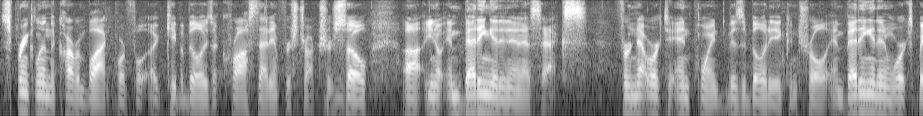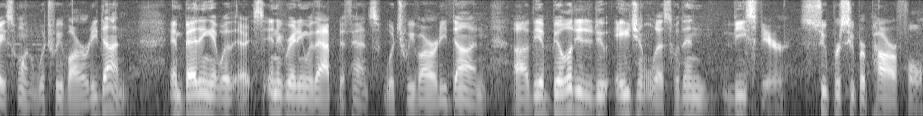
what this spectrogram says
sprinkle in the Carbon Black uh, capabilities across that infrastructure. Mm -hmm. So, uh, you know, embedding it in NSX for network to endpoint visibility and control, embedding it in Workspace ONE, which we've already done, embedding it with, uh, integrating with App Defense, which we've already done, uh, the ability to do agentless within vSphere, super, super powerful.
